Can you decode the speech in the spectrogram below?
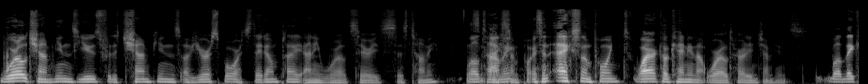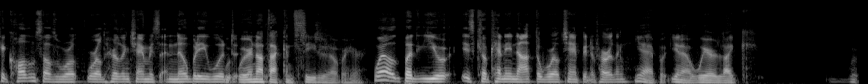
World Champions used for the champions of your sports? They don't play any World Series, says Tommy. Well, it's Tommy, it's an excellent point. Why are Kilkenny not World Hurling Champions? Well, they could call themselves World, World Hurling Champions, and nobody would. We're not that conceited over here. Well, but you is Kilkenny not the World Champion of hurling? Yeah, but you know we're like we're,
